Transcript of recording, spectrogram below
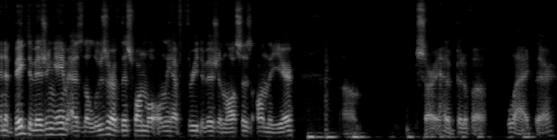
and a big division game, as the loser of this one will only have three division losses on the year. Um, sorry, I had a bit of a lag there.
